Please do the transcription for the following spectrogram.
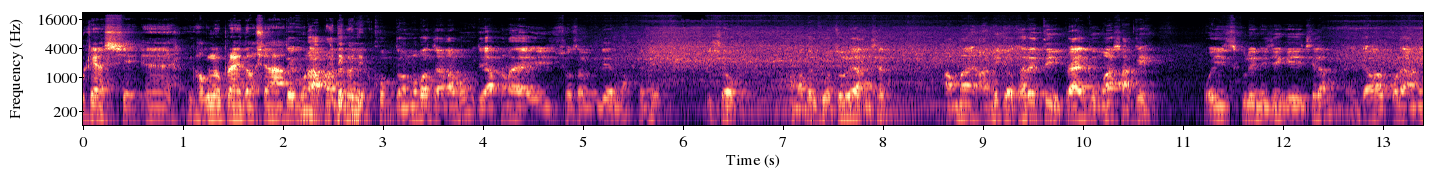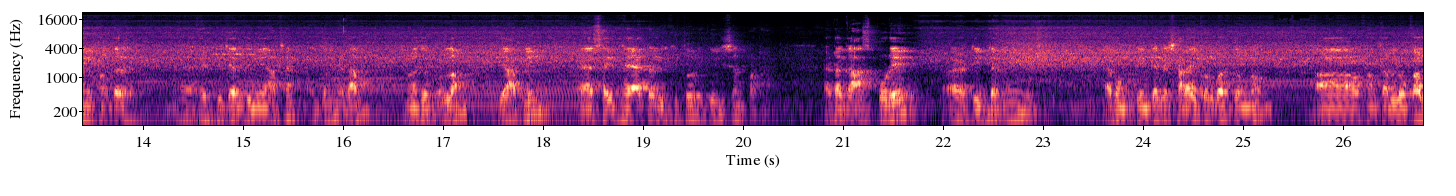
উঠে আসছে ভগ্নপ্রায় দশা দেখুন ওদিক। খুব ধন্যবাদ জানাব যে আপনারা এই সোশ্যাল মিডিয়ার মাধ্যমে এইসব আমাদের গোচরে আনছেন। আমরা আমি যথারীতি প্রায় দু মাস আগে ওই স্কুলে নিজে গিয়েছিলাম যাওয়ার পরে আমি ওখানকার হেড টিচার যিনি আছেন একজন ম্যাডাম ওনাকে বললাম যে আপনি সেই ভাইয়া একটা লিখিত রিকুইজিশন পাঠান। একটা গাছ পড়ে টিনটা ভেঙে গেছে। এবং টিনটাকে সারাই করবার জন্য ওখানকার লোকাল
